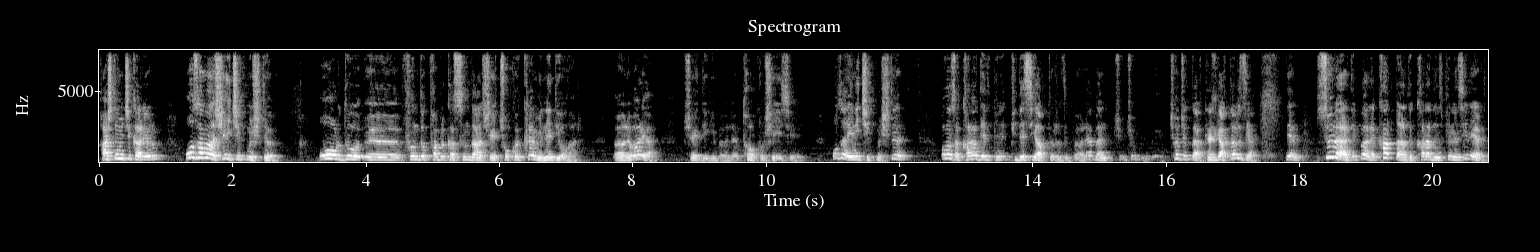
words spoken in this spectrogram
Haçlığımı çıkarıyorum. O zaman şey çıkmıştı. Ordu e, fındık fabrikasından şey çoko kremi ne diyorlar? Öyle var ya şeydi gibi böyle torku şeysi. O zaman yeni çıkmıştı. Ondan sonra Karadeniz pi- pidesi yaptırırdık böyle. Ben ç- ç- çocuklar tezgahlarız ya. Yani sürerdik böyle katlardık Karadeniz pidesini yerdik.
